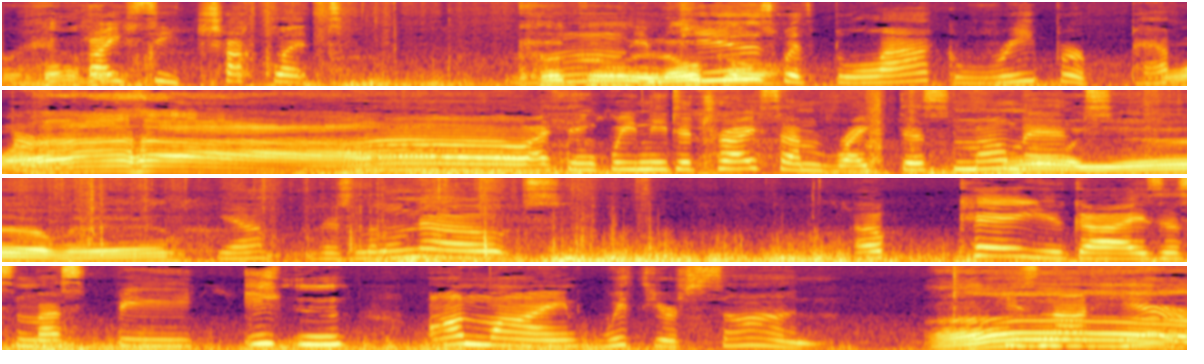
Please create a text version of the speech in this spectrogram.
Really? Spicy chocolate. Cocoa Mm, Loco. infused with black reaper pepper. Wow. Oh, I think we need to try some right this moment. Oh yeah, man. Yep, there's a little note. Okay, you guys, this must be eaten online with your son. Oh, He's not here.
